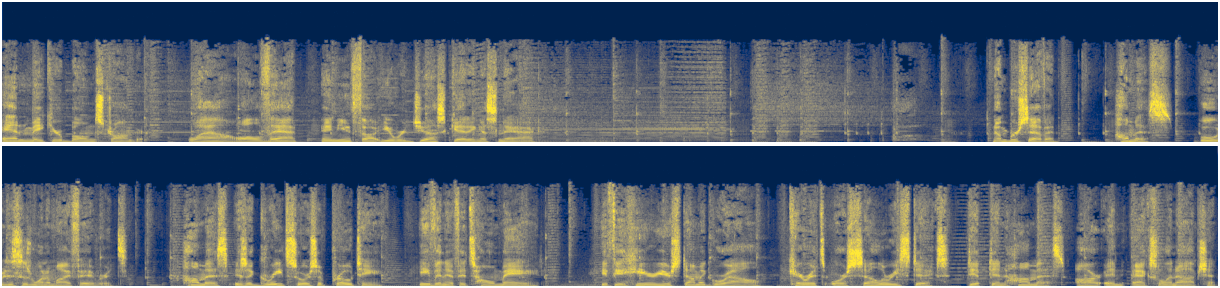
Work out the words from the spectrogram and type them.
and make your bones stronger. Wow, all that, and you thought you were just getting a snack. Number 7. Hummus. Ooh, this is one of my favorites. Hummus is a great source of protein, even if it's homemade. If you hear your stomach growl, carrots or celery sticks dipped in hummus are an excellent option.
